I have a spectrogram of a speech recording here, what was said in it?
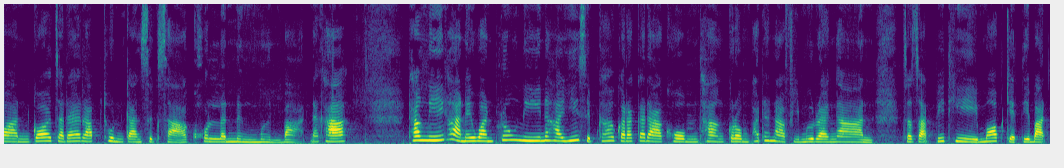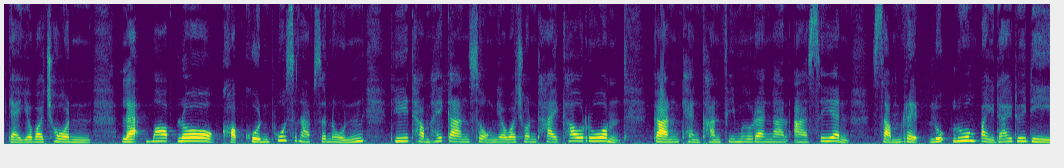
วัล ก็จะได้รับทุนการศึกษาคนละ 10,000 บาทนะคะทั้งนี้ค่ะในวันพรุ่งนี้นะคะ 29 กรกฎาคม ทางกรมพัฒนาฝีมือแรงงาน จะจัดพิธีมอบเกียรติบัตรแก่เยาวชน และมอบโลกขอบคุณผู้สนับสนุน ที่ทำให้การส่งเยาวชนไทยเข้าร่วม การแข่งขันฝีมือแรงงานอาเซียนสำเร็จลุล่วงไปได้ด้วยดี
